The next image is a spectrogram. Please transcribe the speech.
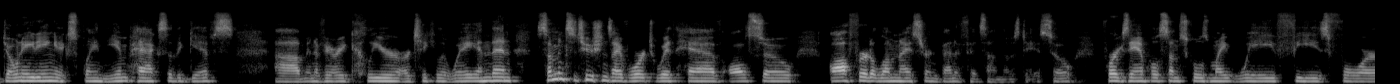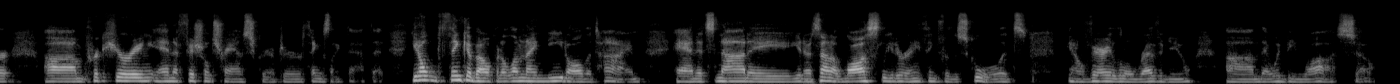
donating, explain the impacts of the gifts um, in a very clear, articulate way. And then some institutions I've worked with have also offered alumni certain benefits on those days. So, for example, some schools might waive fees for um, procuring an official transcript or things like that that you don't think about, but alumni need all the time. And it's not a you know it's not a loss leader or anything for the school. It's you know very little revenue um, that would be lost. So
